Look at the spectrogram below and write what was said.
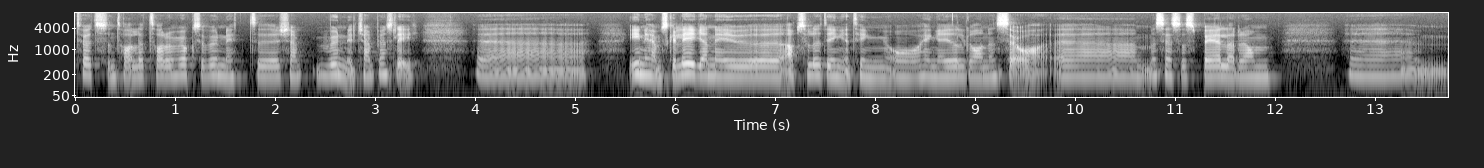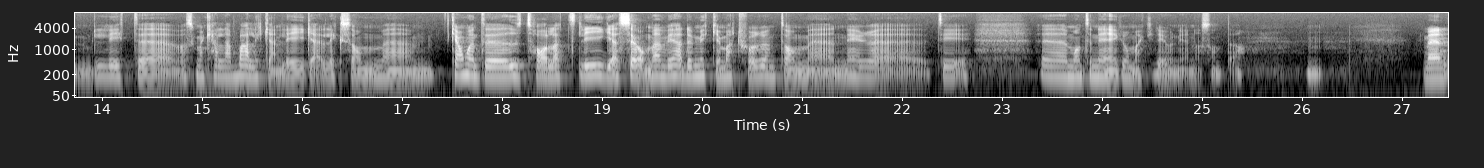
eh, 2000-talet har de ju också vunnit, vunnit Champions League. Inhemska ligan är ju absolut ingenting att hänga i julgranen så. Men sen så spelade de eh, lite, vad ska man kalla Balkanliga liksom. Eh, kanske inte uttalat liga så, men vi hade mycket matcher runt om eh, nere till eh, Montenegro, Makedonien och sånt där. Mm. Men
